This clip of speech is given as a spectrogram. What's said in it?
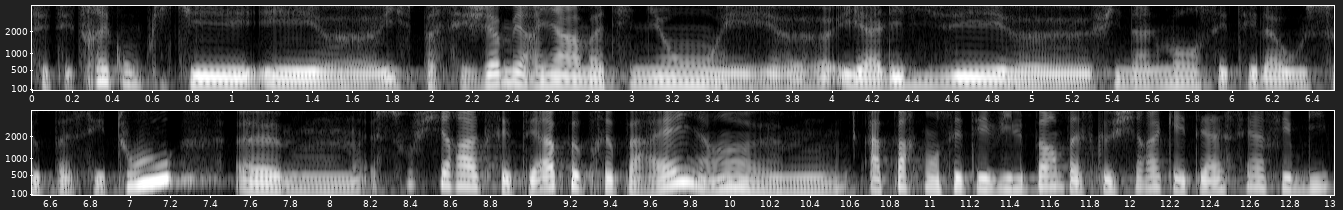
c'était très compliqué et euh, il se passait jamais rien à Matignon et, euh, à l'Élysée. Euh, finalement, c'était là où se passait tout. sous Chirac, c'était à peu près pareil, hein, à part quand c'était Villepin, parce que Chirac était assez affaibli.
